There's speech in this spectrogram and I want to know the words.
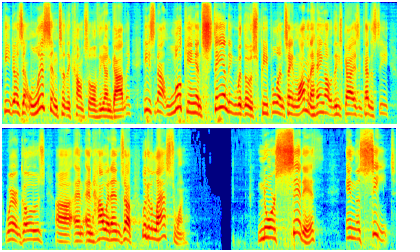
he doesn't listen to the counsel of the ungodly. He's not looking and standing with those people and saying, Well, I'm going to hang out with these guys and kind of see where it goes uh, and, and how it ends up. Look at the last one. Nor sitteth in the seat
